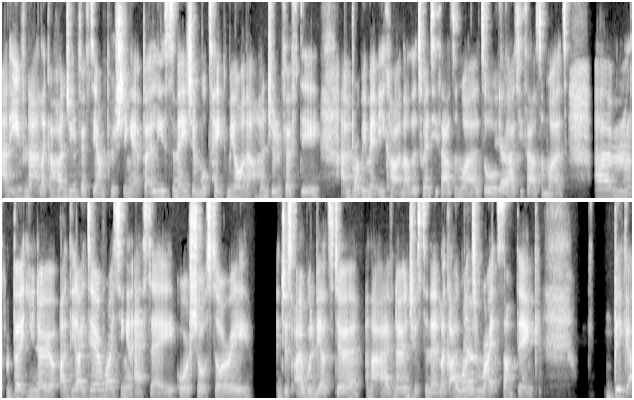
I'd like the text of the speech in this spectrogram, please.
And even at like 150, I'm pushing it. But at least an agent will take me on at 150 and probably make me cut another 20,000 words or Yeah. 30,000 words. Um, but you know, uh, the idea of writing an essay or a short story, just I wouldn't be able to do it, and I, I have no interest in it. Like I want Yeah. to write something bigger.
